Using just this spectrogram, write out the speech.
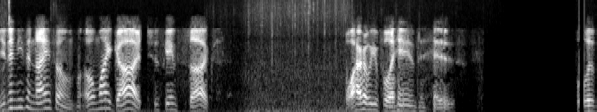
You didn't even knife him. Oh my gosh, this game sucks. Why are we playing this? Flip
